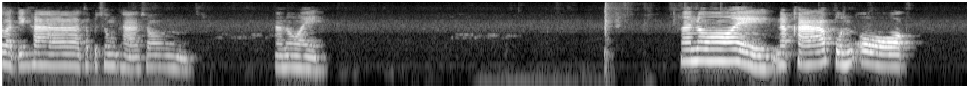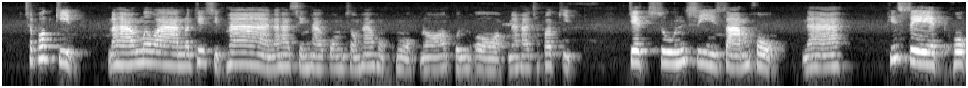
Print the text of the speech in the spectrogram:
สวัสดีค่ะท่านผู้ชมค่ะช่องฮานอยฮานอยนะคะ ผลออก เฉพาะกิจนะคะ เมื่อวานวันที่สิบห้านะคะ สิงหาคมสองห้าหกหกเนาะผลออกนะคะ เฉพาะกิจเจ็ดศูนย์สี่สามหกนะคะพิเศษหก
